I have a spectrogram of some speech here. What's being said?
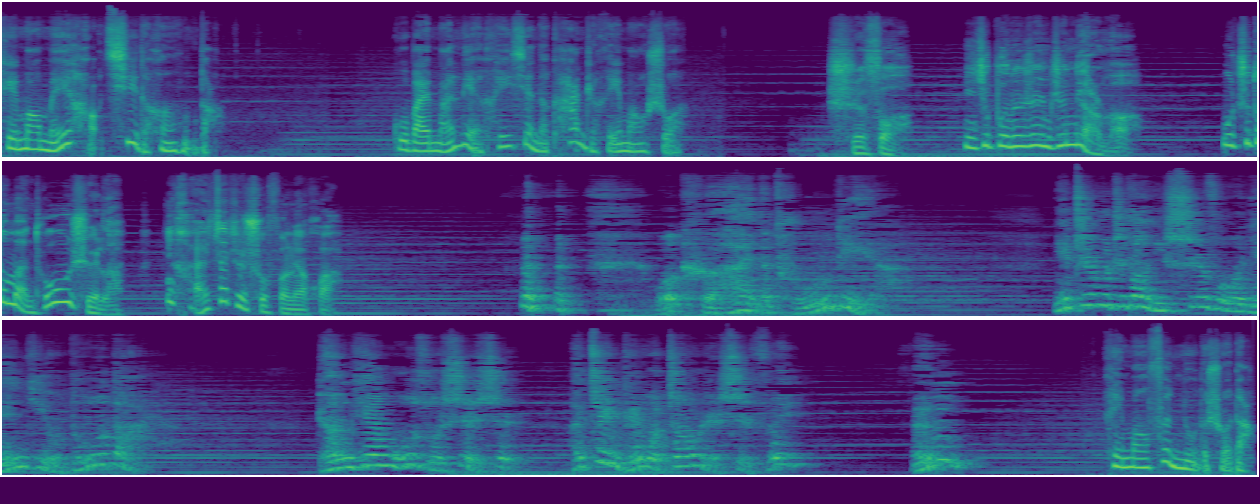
黑猫没好气的哼哼道：“顾白满脸黑线的看着黑猫说：‘师傅，你就不能认真点吗？我这都满头雾水了，你还在这说风凉话。’哼哼，我可爱的徒弟呀，你知不知道你师傅我年纪有多大呀？整天无所事事，还净给我招惹是非。”嗯，黑猫愤怒的说道。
